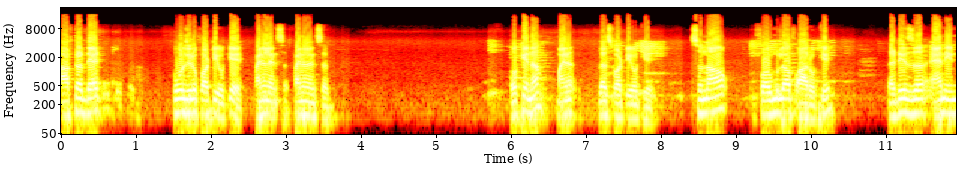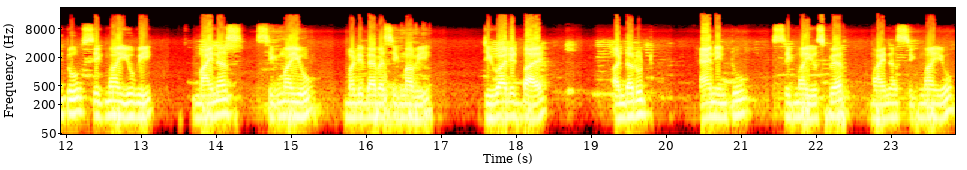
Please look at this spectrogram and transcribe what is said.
after that, four zero forty. Okay, final answer. Final answer. Okay, now minus plus 40. Okay. So now formula of R. Okay, that is uh, n into sigma uv minus sigma u multiplied by sigma v divided by under root n into sigma u square minus sigma u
